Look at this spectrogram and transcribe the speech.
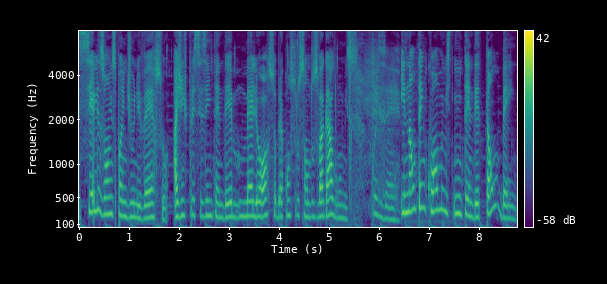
se eles vão expandir o universo, a gente precisa entender melhor sobre a construção dos vagalumes. Pois é. E não tem como en- entender tão bem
